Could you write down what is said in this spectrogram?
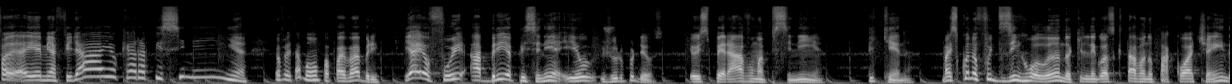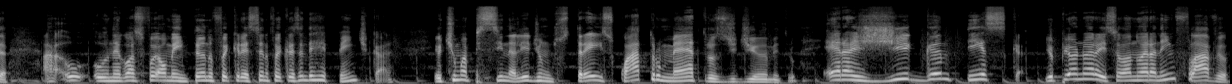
Aí a minha filha, ah, eu quero a piscininha. Eu falei, tá bom, papai vai abrir. E aí eu fui abrir a piscininha e eu juro por Deus, eu esperava uma piscininha pequena. Mas quando eu fui desenrolando aquele negócio que tava no pacote ainda, a, o, o negócio foi aumentando, foi crescendo, foi crescendo. De repente, cara, eu tinha uma piscina ali de uns 3, 4 metros de diâmetro. Era gigantesca. E o pior não era isso, ela não era nem inflável.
